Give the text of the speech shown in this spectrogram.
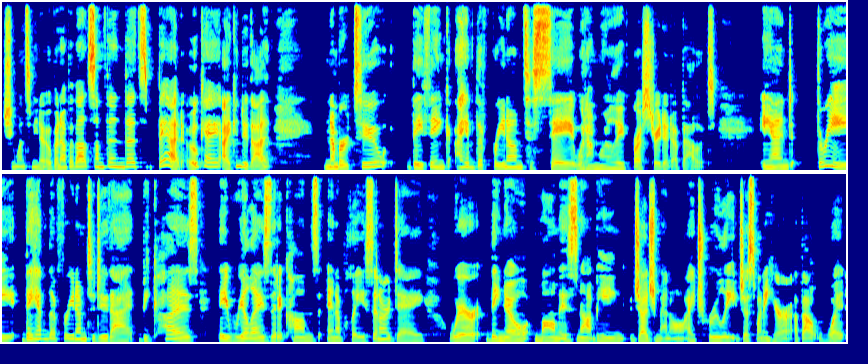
She wants me to open up about something that's bad. Okay, I can do that. Number two, they think I have the freedom to say what I'm really frustrated about. And three, they have the freedom to do that because they realize that it comes in a place in our day where they know mom is not being judgmental. I truly just want to hear about what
